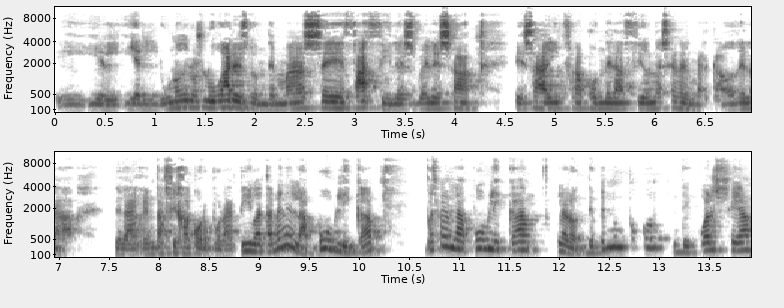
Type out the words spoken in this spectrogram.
Y, el, y el, uno de los lugares donde más eh, fácil es ver esa, esa infraponderación es en el mercado de la, de la renta fija corporativa, también en la pública. Pues en la pública, claro, depende un poco de cuál sea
